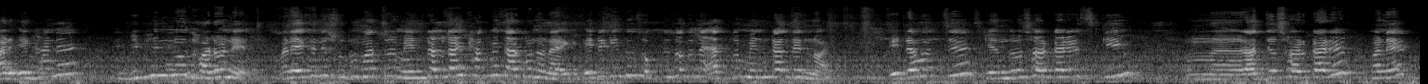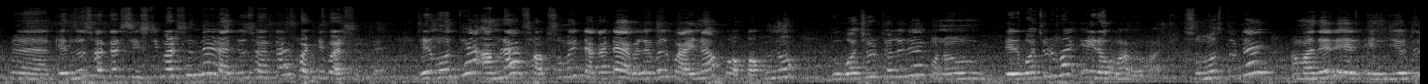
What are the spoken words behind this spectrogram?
আর এখানে বিভিন্ন ধরনের মানে এখানে শুধুমাত্র মেন্টালটাই থাকবে, তার কোনো নয় এটা কিন্তু শক্তি সদনে একদম মেন্টালদের নয়। এটা হচ্ছে কেন্দ্র সরকারের স্কিম রাজ্য সরকারের মানে কেন্দ্র সরকার সিক্সটি পার্সেন্ট দেয়, রাজ্য সরকার ফর্টি পার্সেন্ট দেয়। এর মধ্যে আমরা সবসময় টাকাটা অ্যাভেলেবেল পাই না কখনো দু বছর চলে যায়, কোনো দেড় বছর হয়, এইরকমভাবে হয়। সমস্তটাই আমাদের এর এনজিওতে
